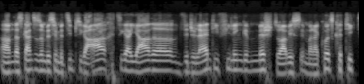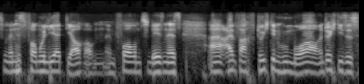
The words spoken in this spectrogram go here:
Ähm, das Ganze so ein bisschen mit 70er, 80er Jahre Vigilante-Feeling gemischt, so habe ich es in meiner Kurzkritik zumindest formuliert, die auch im Forum zu lesen ist. Äh, einfach durch den Humor und durch dieses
